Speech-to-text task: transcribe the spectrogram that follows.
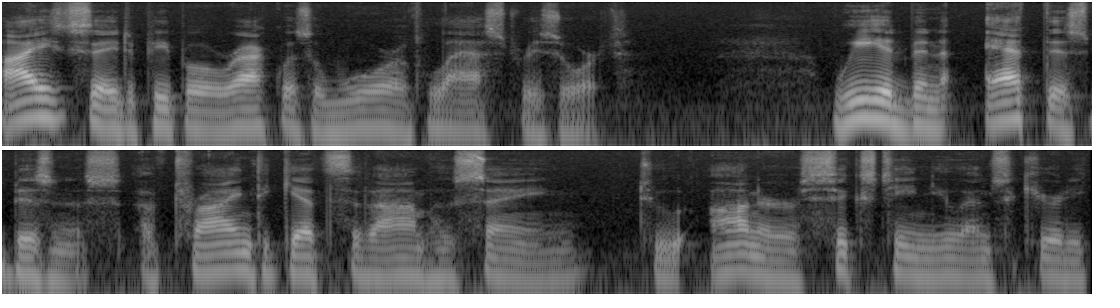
I say to people Iraq was a war of last resort we had been at this business of trying to get Saddam Hussein to honor 16 UN Security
